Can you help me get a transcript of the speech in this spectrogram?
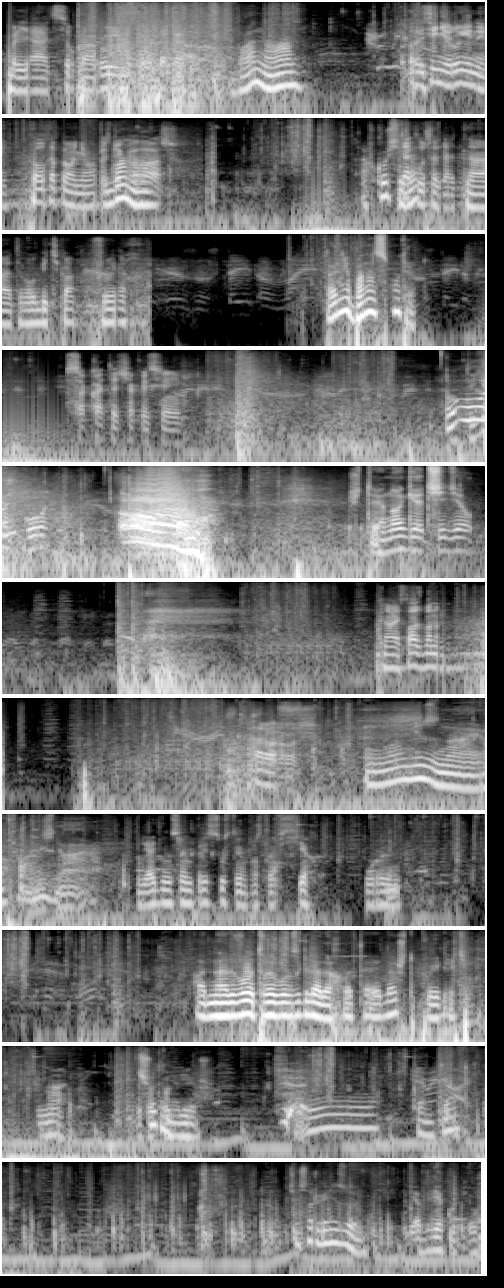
Блять, сука, руины пол хп. Банан. Синие руины, пол хп у него. Банан. калаш. А в курсе, Так да? лучше взять на этого убить типа в руинах. Да не, банан смотрит. Сакатя чекай синий. Да Ой. Что я ноги отсидел. Nice, last банан. Хорош. Ну, не знаю, не знаю. Я одним своим присутствием просто всех урыл. Одного твоего взгляда хватает, да, чтобы выиграть? На. Чё ты мне контент. Сейчас организуем. Я две купил.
